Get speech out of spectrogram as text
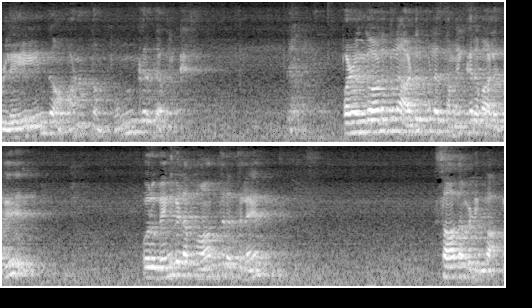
உள்ளேந்து ஆனந்தம் பொங்கிறது அவருக்கு. பழங்காலத்துல அடுப்புல சமைக்கிறவாளுக்கு ஒரு வெங்கல பாத்திரத்துல சாதம் வெடிப்பாங்க.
